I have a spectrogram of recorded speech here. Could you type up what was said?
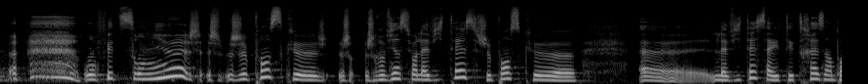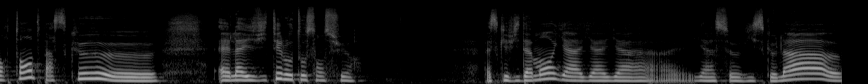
on fait de son mieux. Je, pense que, je, reviens sur la vitesse, je pense que euh, la vitesse a été très importante parce que euh, elle a évité l'autocensure. Parce qu'évidemment, il y, y a, ce risque-là. Euh,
